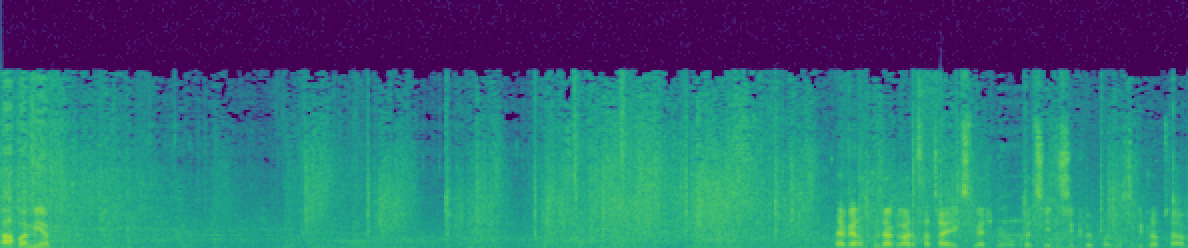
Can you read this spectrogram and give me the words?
Ach, bei mir. Ja, während du da gerade verteidigst, werde ich mir mal kurz hier das Equip holen, was sie gedroppt haben.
